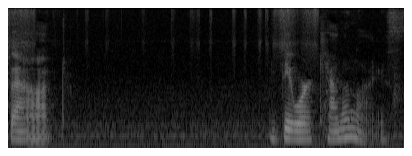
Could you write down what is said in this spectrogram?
That they were canonized.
